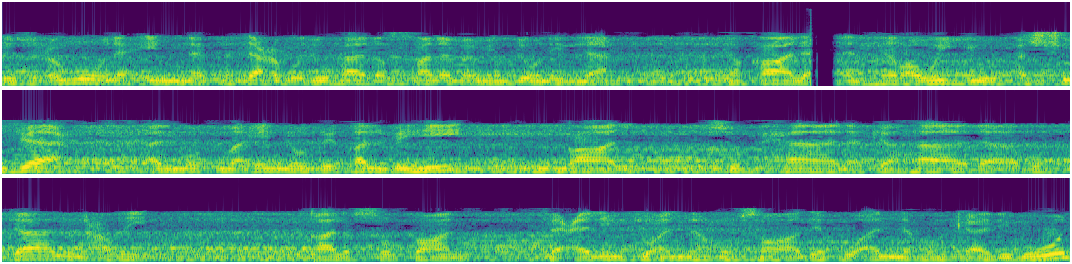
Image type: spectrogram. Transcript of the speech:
يزعمون إنك تعبد هذا الصنم من دون الله. فقال الهروي الشجاع المطمئن بقلبه قال سبحانك هذا بهتان عظيم. قال السلطان فعلمت أنه صادق وأنهم كاذبون.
